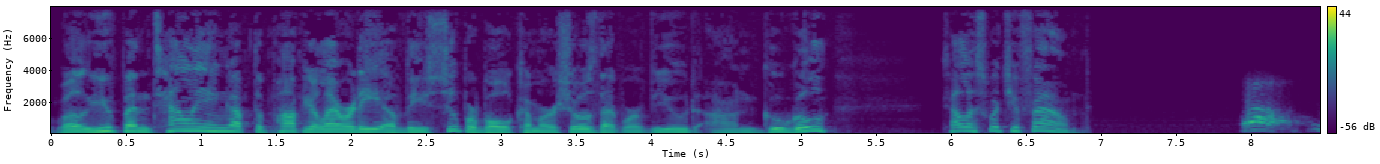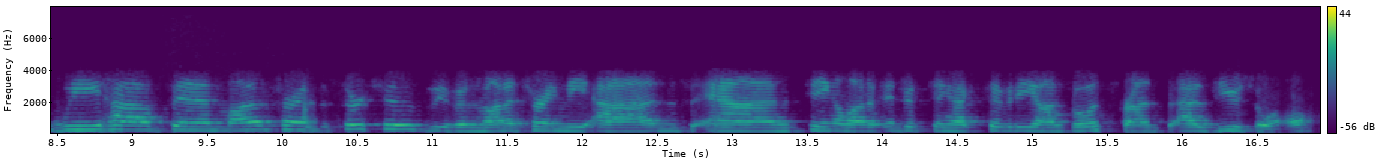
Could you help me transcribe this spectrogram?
Well, you've been tallying up the popularity of the Super Bowl commercials that were viewed on Google. Tell us what you found. Well, we have been monitoring the searches, we've been monitoring the ads, and seeing a lot of interesting activity on both fronts as usual.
